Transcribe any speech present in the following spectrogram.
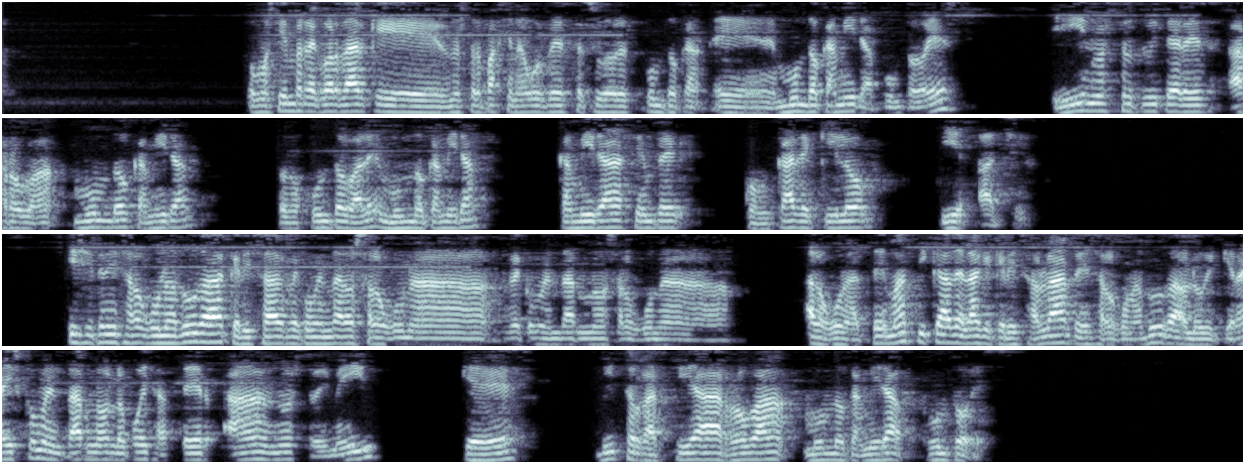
Como siempre recordar que nuestra página web es www.mundocamira.es y nuestro Twitter es arroba mundo camira, todo junto, ¿vale? Mundo camira. Camira siempre con K de kilo y H. Y si tenéis alguna duda, queréis recomendaros alguna, recomendarnos alguna, alguna temática de la que queréis hablar, tenéis alguna duda o lo que queráis comentarnos, lo podéis hacer a nuestro email, que es victorgarcía.mundocamira.es.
